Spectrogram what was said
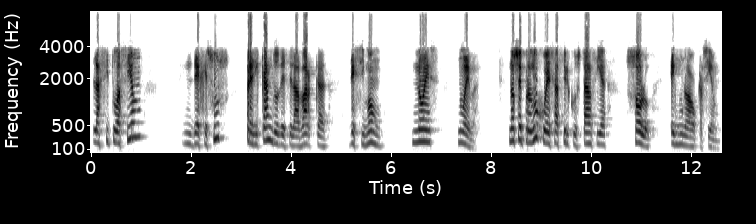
La situación de Jesús predicando desde la barca de Simón no es nueva. No se produjo esa circunstancia solo en una ocasión.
